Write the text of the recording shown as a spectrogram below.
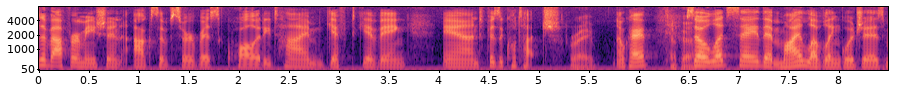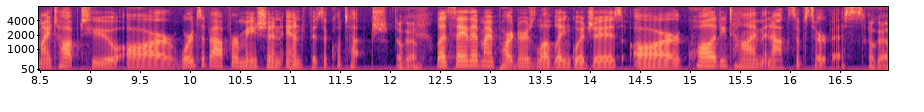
of affirmation, acts of service, quality time, gift giving, and physical touch. right. Okay? Okay. So let's say that my love languages, my top two are words of affirmation and physical touch. Okay. Let's say that my partner's love languages are quality time and acts of service. Okay.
